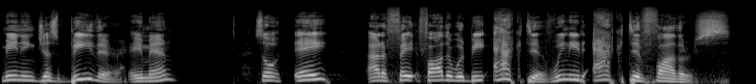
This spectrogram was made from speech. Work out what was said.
meaning just be there. Amen? So, A, out of faith, father would be active. We need active fathers.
